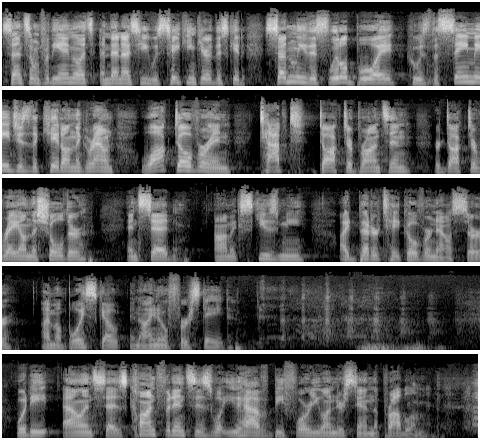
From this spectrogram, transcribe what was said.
sent someone for the ambulance, and then as he was taking care of this kid, suddenly this little boy who was the same age as the kid on the ground walked over and tapped Dr. Bronson or Dr. Ray on the shoulder and said, um, Excuse me, I'd better take over now, sir. I'm a Boy Scout and I know first aid. Woody Allen says, Confidence is what you have before you understand the problem.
